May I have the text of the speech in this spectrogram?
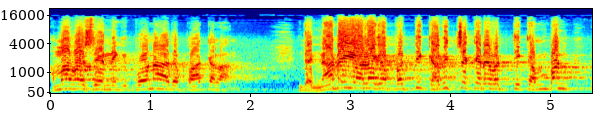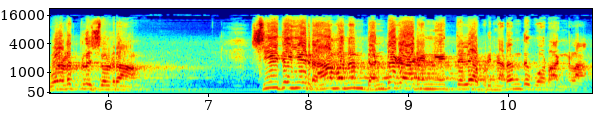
அமாவாசை அன்னைக்கு போனா அதை பார்க்கலாம். இந்த நடை அழகை பத்தி கவிச்சக்கரவர்த்தி கம்பன் ஒரு இடத்துல சொல்றான். சீதையும் ராமனும் தண்டகாரண்யத்தில் அப்படி நடந்து போறாங்களாம்.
